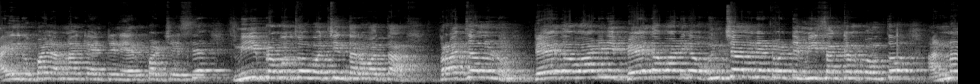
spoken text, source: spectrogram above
ఐదు రూపాయల అన్నా క్యాంటీన్ ఏర్పాటు చేస్తే మీ ప్రభుత్వం వచ్చిన తర్వాత ప్రజలను పేదవాడిని పేదవాడిగా ఉంచాలనేటువంటి మీ సంకల్పంతో అన్నా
